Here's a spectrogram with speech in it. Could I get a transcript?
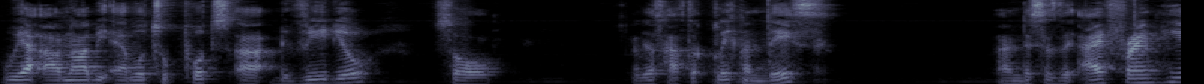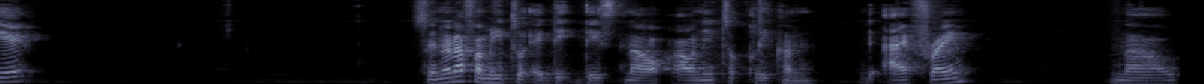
where I'll now be able to put uh, the video. So I just have to click on this. And this is the iframe here. So in order for me to edit this now, I'll need to click on the iframe. Now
